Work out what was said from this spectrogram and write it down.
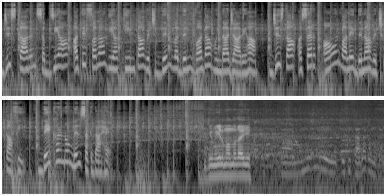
ਜਿਸ ਕਾਰਨ ਸਬਜ਼ੀਆਂ ਅਤੇ ਫਲਾਂ ਦੀਆਂ ਕੀਮਤਾਂ ਵਿੱਚ ਦਿਨ-ਵ-ਦਿਨ ਵਾਧਾ ਹੁੰਦਾ ਜਾ ਰਿਹਾ, ਜਿਸ ਦਾ ਅਸਰ ਆਉਣ ਵਾਲੇ ਦਿਨਾਂ ਵਿੱਚ ਕਾਫੀ ਦੇਖਣ ਨੂੰ ਮਿਲ ਸਕਦਾ ਹੈ। ਜਮੀਲ ਮੁਹੰਮਦ ਹੈ ਜੀ। ਮੰਮੂ ਜੀ ਤੁਸੀਂ ਕਾਹਦਾ ਕੰਮ ਕਰਦੇ?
